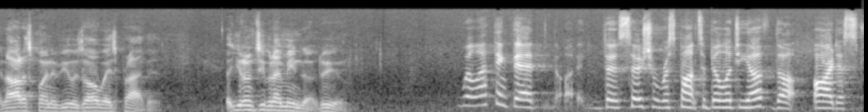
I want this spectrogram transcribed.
An artist's point of view is always private. You don't see what I mean, though, do you? Well, I think that uh, the social responsibility of the artist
